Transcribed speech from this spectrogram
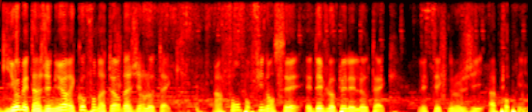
Guillaume est ingénieur et cofondateur d'Agir Low-Tech, un fonds pour financer et développer les low-tech, les technologies appropriées.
